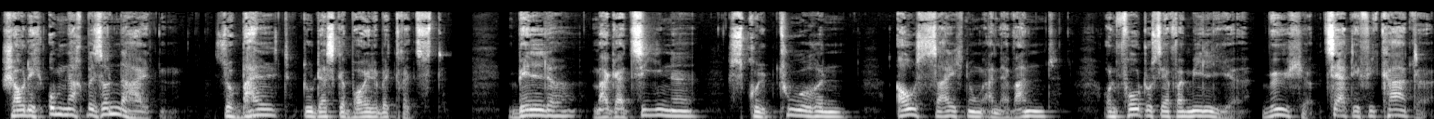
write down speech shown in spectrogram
Schau dich um nach Besonderheiten, sobald du das Gebäude betrittst. Bilder, Magazine, Skulpturen, Auszeichnungen an der Wand und Fotos der Familie, Bücher, Zertifikate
